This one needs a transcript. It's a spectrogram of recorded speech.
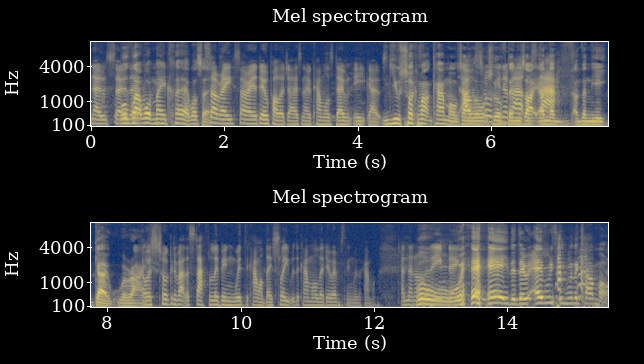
No, so well, the- that what made clear was it? Sorry, sorry, I do apologise. No, camels don't eat goats. You was talking about camels. I how was they watch talking stuff, then about it's the like, and then staff. and then they eat goat with rice. I was talking about the staff living with the camel. They sleep with the camel. They do everything with the camel. And then on Whoa, an evening, hey, they do everything with the camel.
